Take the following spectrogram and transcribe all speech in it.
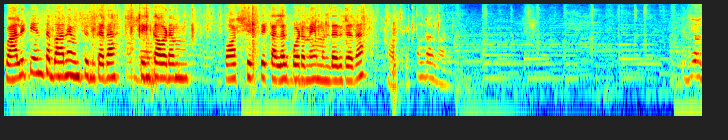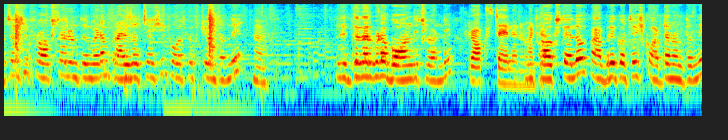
క్వాలిటీ అంతా బాగానే ఉంటుంది కదా? షింక్ అవ్వడం వాష్ చేస్తే కలర్ పోవడం ఏమి ఉండదు కదా? ఓకే ఉంటుంది మేడం. ఇది వచ్చేసి ఫ్రాక్ స్టైల్ ఉంటుంది మేడం. ప్రైస్ వచ్చేసి ఫోర్ ఫిఫ్టీ ఉంటుంది. నెక్ దగ్గర కూడా బాగుంది చూడండి. ఫ్రాక్ స్టైల్ అనమాట ఫ్రాక్ స్టైల్ ఫ్యాబ్రిక్ వచ్చేసి కాటన్ ఉంటుంది.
